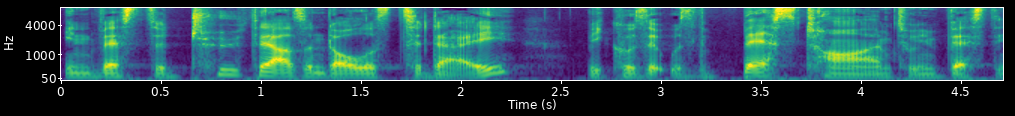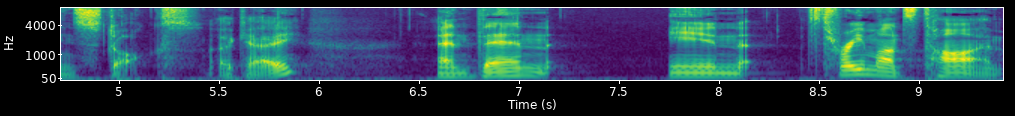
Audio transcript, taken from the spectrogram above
invested $2,000 today because it was the best time to invest in stocks. Okay. And then in three months' time,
